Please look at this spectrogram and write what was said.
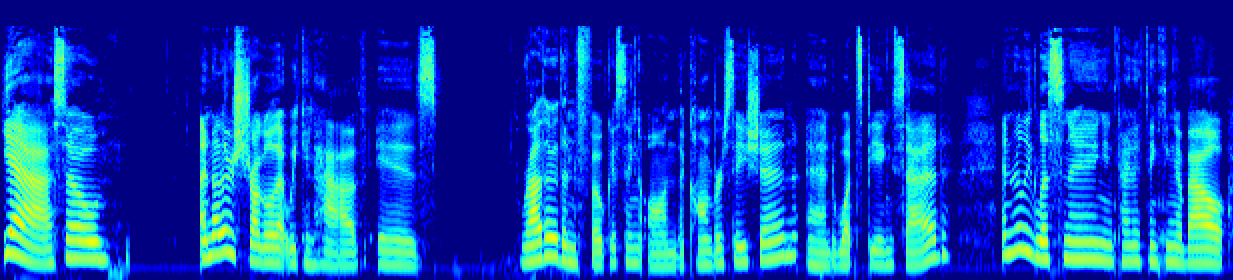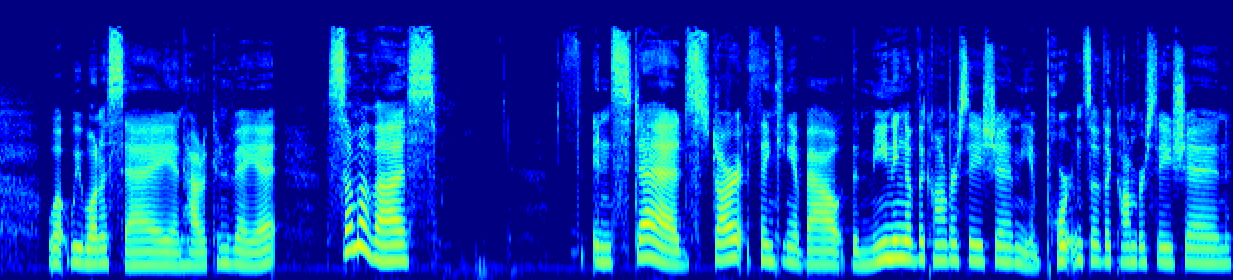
yeah, so another struggle that we can have is rather than focusing on the conversation and what's being said, and really listening and kind of thinking about what we want to say and how to convey it. Some of us instead start thinking about the meaning of the conversation, the importance of the conversation,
